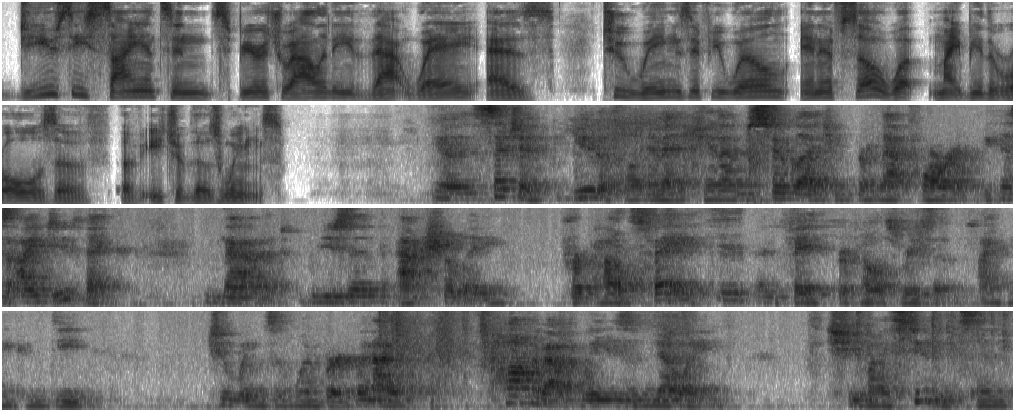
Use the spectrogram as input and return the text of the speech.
do you see science and spirituality that way as two wings, if you will? And if so, what might be the roles of, of each of those wings? You know, it's such a beautiful image, and I'm so glad you bring that forward because I do think that reason actually propels faith, and faith propels reason. I think indeed two wings of one bird. When I talk about ways of knowing to my students, and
